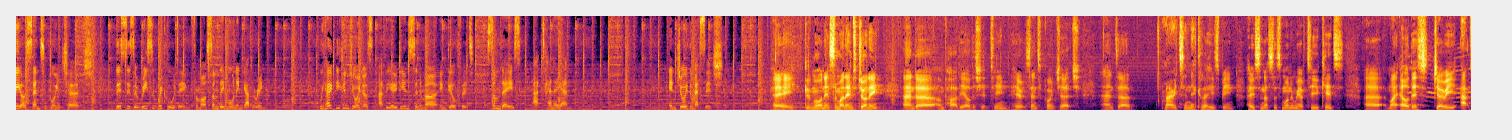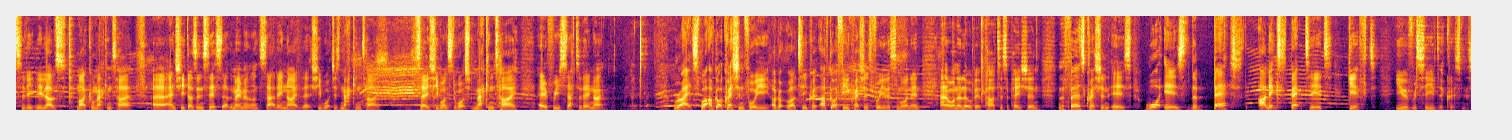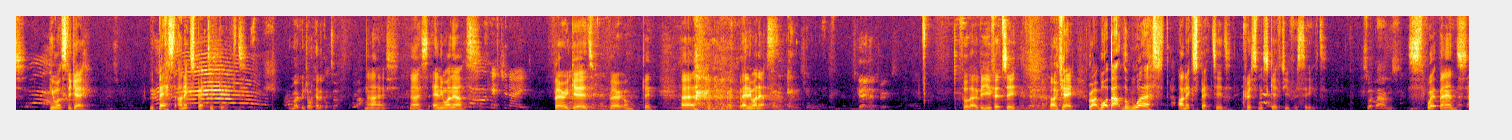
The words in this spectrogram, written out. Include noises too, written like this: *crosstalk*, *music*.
We are Centrepoint Church. This is a recent recording from our Sunday morning gathering. We hope you can join us at the Odeon Cinema in Guildford, Sundays at 10 a.m. Enjoy the message. Hey, good morning. So, my name's Johnny, and uh, I'm part of the eldership team here at Centrepoint Church. And uh, married to Nicola, who's been hosting us this morning. We have two kids. Uh, my eldest, Joey, absolutely loves Michael McIntyre, uh, and she does insist at the moment on Saturday night that she watches McIntyre. So she wants to watch McIntyre every Saturday night. Right. Well, I've got a question for you. I've got well, two. Que- I've got a few questions for you this morning, and I want a little bit of participation. The first question is: What is the best unexpected gift you have received at Christmas? Who wants to go? The best unexpected gift. Remote controlled helicopter. Nice, nice. Anyone else? KitchenAid. Very good. Very. Oh, okay. Uh, *laughs* anyone else? Sky Electrics. Thought that would be you, Fitzy. Okay, right. What about the worst unexpected Christmas gift you've received? Sweatbands. Sweatbands?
